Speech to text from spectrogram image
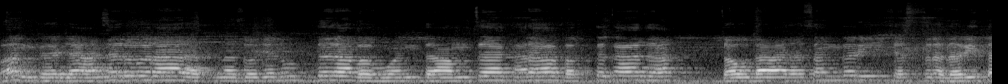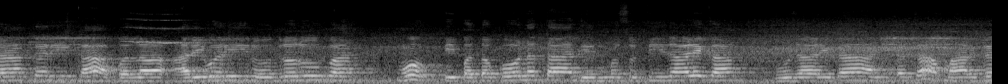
पंकजा नरवरा रत्न स्वजनुद्धरा भगवंत आमचा खरा भक्त काजा चौदार संगरी शस्त्र धरिता करी कापला आरिवरी रुद्ररूपा रूपा मुक्तिपथ कोणता धीर्मसुती जाळिका उजाळिका अंतका मार्ग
